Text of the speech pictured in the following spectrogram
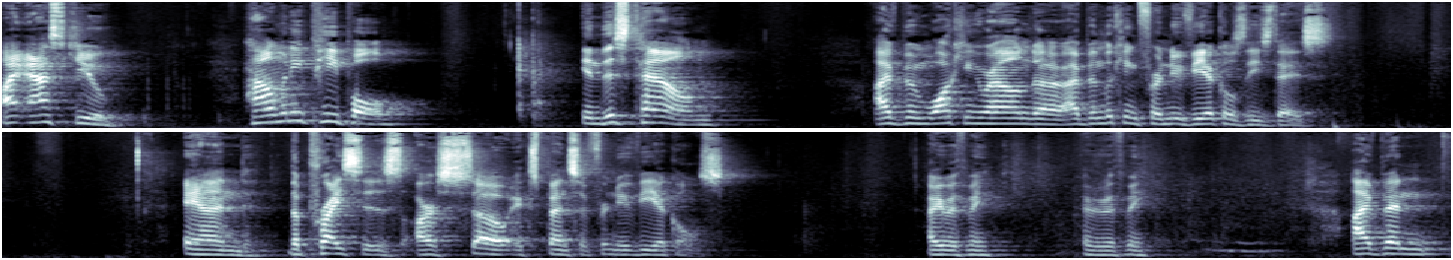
I ask you, how many people in this town? I've been walking around, uh, I've been looking for new vehicles these days. And the prices are so expensive for new vehicles. Are you with me? Are you with me? I've been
